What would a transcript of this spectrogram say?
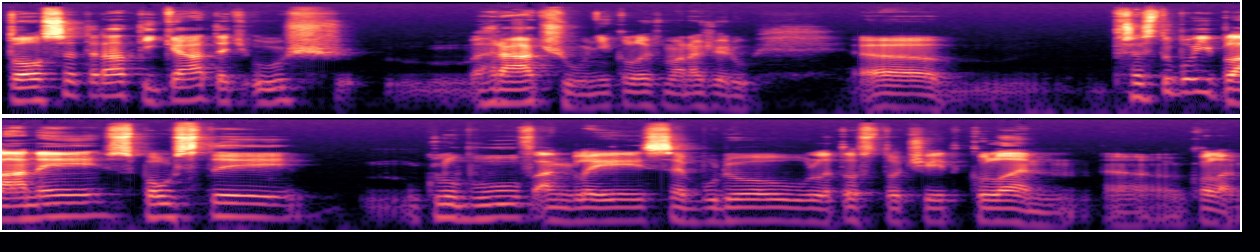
to se teda týká teď už hráčů, nikoliv manažerů. Přestupové plány spousty klubů v Anglii se budou letos točit kolem, kolem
